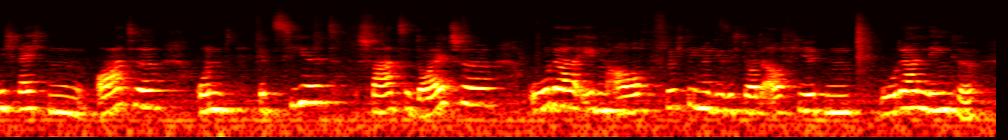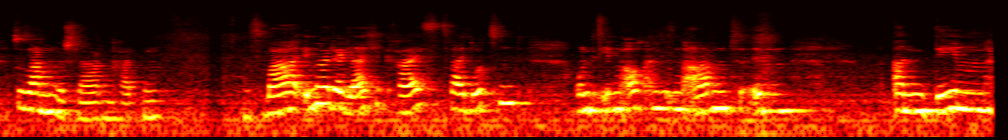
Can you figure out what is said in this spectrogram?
nicht rechten Orte und gezielt schwarze Deutsche oder eben auch Flüchtlinge, die sich dort aufhielten, oder Linke zusammengeschlagen hatten. Es war immer der gleiche Kreis, zwei Dutzend, und eben auch an diesem Abend in an dem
